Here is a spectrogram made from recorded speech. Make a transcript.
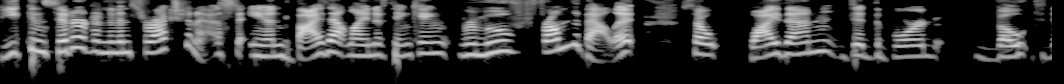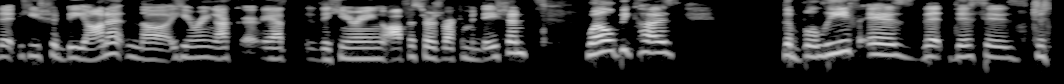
be considered an insurrectionist and by that line of thinking removed from the ballot. So why then did the board vote that he should be on it and the hearing at the hearing officer's recommendation? Well, because the belief is that this is just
